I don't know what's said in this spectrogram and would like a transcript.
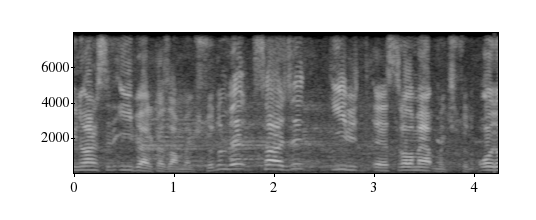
üniversitede iyi bir yer kazanmak istiyordum ve sadece iyi bir e, sıralama yapmak istiyordum. O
